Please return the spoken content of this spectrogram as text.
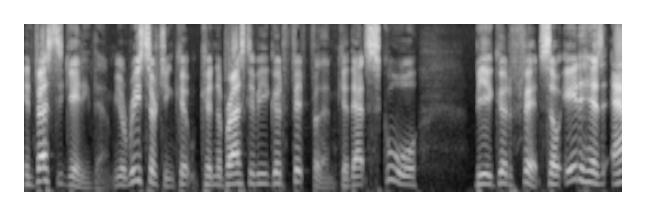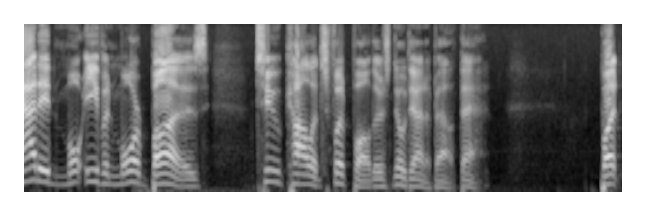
investigating them. You're researching could, could Nebraska be a good fit for them? Could that school be a good fit? So it has added more, even more buzz to college football. There's no doubt about that. But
